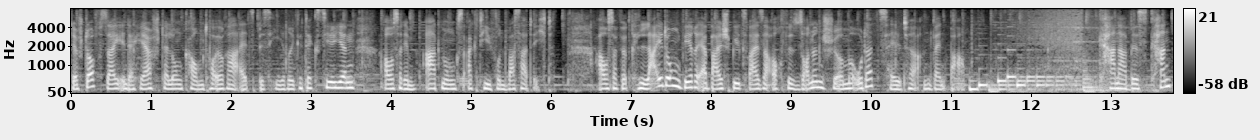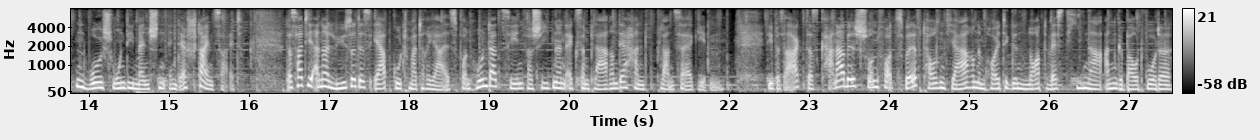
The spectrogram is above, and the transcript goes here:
Der Stoff sei in der Herstellung kaum teurer als bisherige Textilien, außerdem atmungsaktiv und wasserdicht. Außer für Kleidung wäre er beispielsweise auch für Sonnenschirme oder Zelte anwendbar. Cannabis kannten wohl schon die Menschen in der Steinzeit. Das hat die Analyse des Erbgutmaterials von 110 verschiedenen Exemplaren der Hanfpflanze ergeben. Die besagt, dass Cannabis schon vor 12.000 Jahren im heutigen Nordwestchina angebaut wurde.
